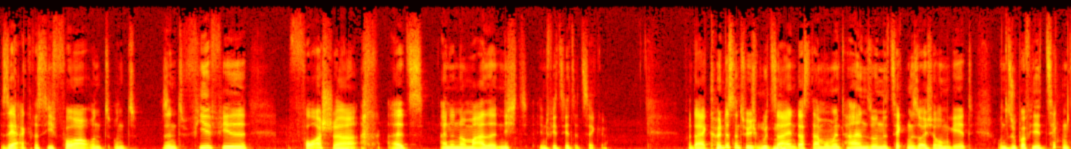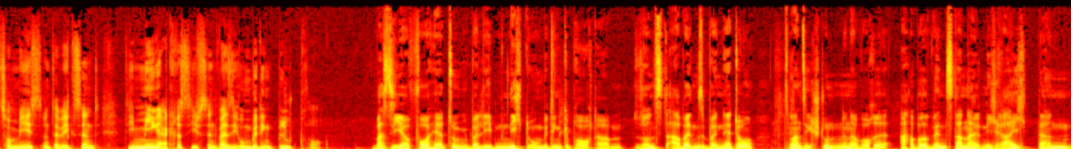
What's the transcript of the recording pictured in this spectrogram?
sehr aggressiv vor und, und sind viel, viel forscher als eine normale, nicht infizierte Zecke. Von daher könnte es natürlich gut sein, dass da momentan so eine Zeckenseuche rumgeht und super viele Zeckenzombies unterwegs sind, die mega aggressiv sind, weil sie unbedingt Blut brauchen. Was sie ja vorher zum Überleben nicht unbedingt gebraucht haben. Sonst arbeiten sie bei Netto 20 Stunden in der Woche, aber wenn es dann halt nicht reicht, dann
